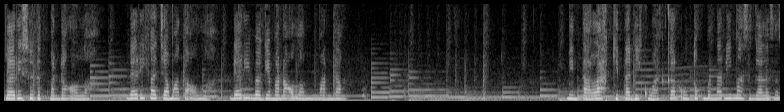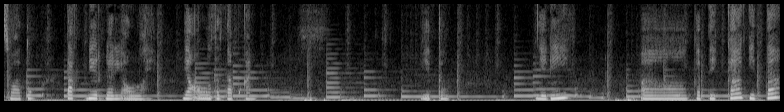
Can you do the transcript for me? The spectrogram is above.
dari sudut pandang Allah, dari kacamata Allah, dari bagaimana Allah memandang. Mintalah kita dikuatkan untuk menerima segala sesuatu takdir dari Allah yang Allah tetapkan. Gitu. Jadi uh, ketika kita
